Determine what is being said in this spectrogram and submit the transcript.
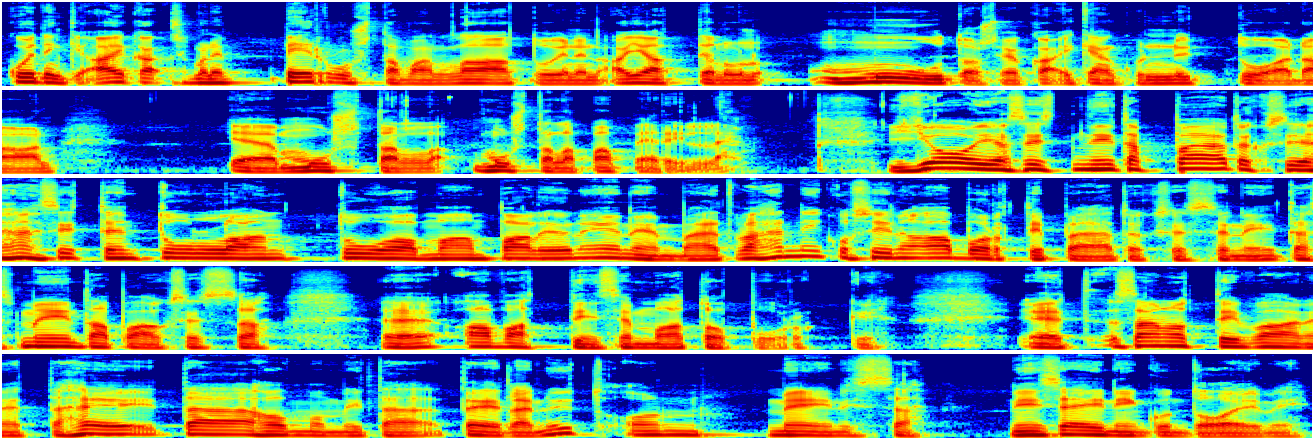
kuitenkin aika semmoinen perustavanlaatuinen ajattelun muutos, joka ikään kuin nyt tuodaan mustalla, mustalla paperille – Joo, ja siis niitä päätöksiä sitten tullaan tuomaan paljon enemmän. Et vähän niin kuin siinä aborttipäätöksessä, niin tässä meidän tapauksessa avattiin se matopurkki. Et sanottiin vaan, että hei, tämä homma, mitä teillä nyt on meinissä, niin se ei niin kuin toimi.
